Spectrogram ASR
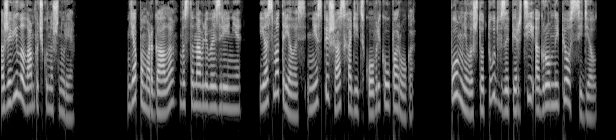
оживила лампочку на шнуре. Я поморгала, восстанавливая зрение, и осмотрелась, не спеша сходить с коврика у порога. Помнила, что тут в заперти огромный пес сидел.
